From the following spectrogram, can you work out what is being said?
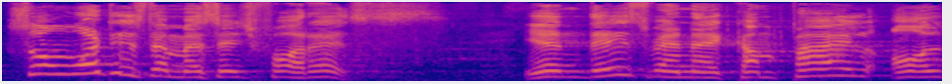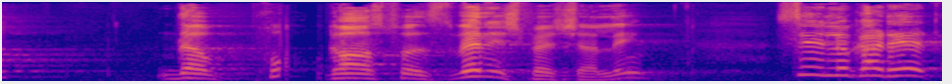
So, what is the message for us? In this, when I compile all the four Gospels very specially, see, look at it.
